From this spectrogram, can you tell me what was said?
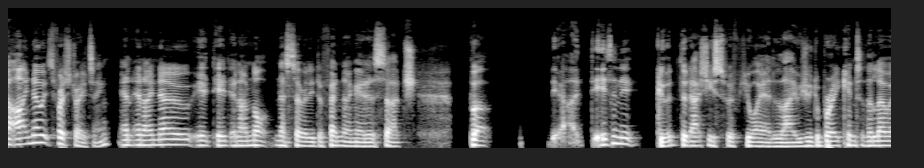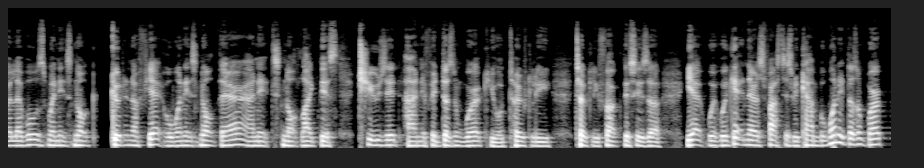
I know it's frustrating and, and I know it, it and I'm not necessarily defending it as such, but isn't it good that actually Swift UI allows you to break into the lower levels when it's not good enough yet or when it's not there and it's not like this choose it. And if it doesn't work you're totally totally fucked. This is a yeah we're, we're getting there as fast as we can. But when it doesn't work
